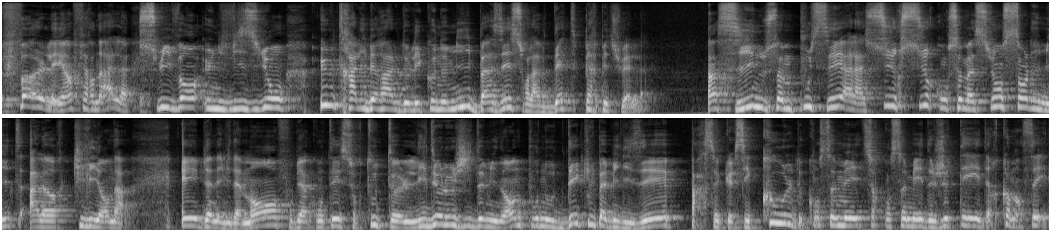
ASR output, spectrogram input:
folle et infernale, suivant une vision ultralibérale de l'économie basée sur la dette perpétuelle. Ainsi, nous sommes poussés à la sur-surconsommation sans limite alors qu'il y en a. Et bien évidemment, faut bien compter sur toute l'idéologie dominante pour nous déculpabiliser parce que c'est cool de consommer, de surconsommer, de jeter, de recommencer.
